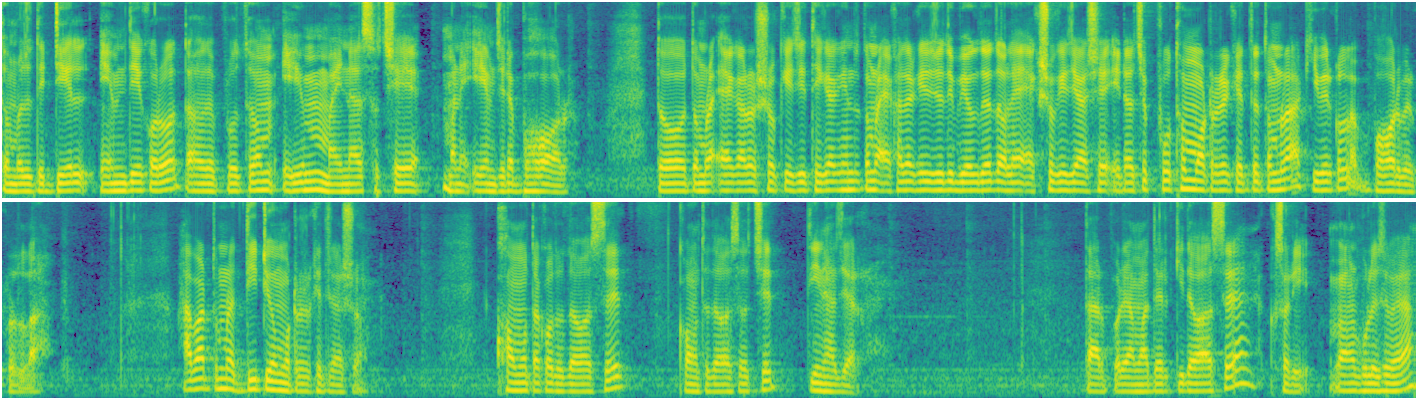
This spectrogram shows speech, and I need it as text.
তোমরা যদি ডেল এম দিয়ে করো, তাহলে প্রথম এম মাইনাস হচ্ছে মানে এম যেটা ভর তো তোমরা এগারোশো কেজি থেকে কিন্তু তোমরা এক হাজার কেজি যদি বিয়োগ দেয় তাহলে একশো কেজি আসে। এটা হচ্ছে প্রথম মোটরের ক্ষেত্রে তোমরা কী বের করলা? ভর বের করলা। আবার তোমরা দ্বিতীয় মোটরের ক্ষেত্রে আসো। ক্ষমতা কত দেওয়া আছে? ক্ষমতা দেওয়া আছে হচ্ছে তিন হাজার। তারপরে আমাদের কি দেওয়া আছে? সরি, আমার ভুলেছে ভাইয়া।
